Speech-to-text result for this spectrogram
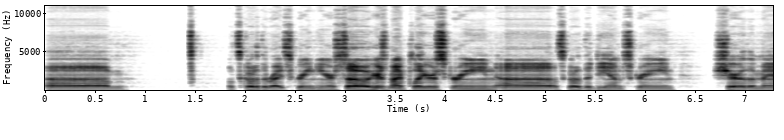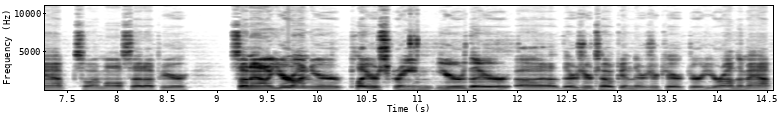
Um, let's go to the right screen here. So here's my player screen. Uh, let's go to the DM screen, share the map. So I'm all set up here. So now you're on your player screen. You're there. Uh, there's your token. There's your character. You're on the map.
